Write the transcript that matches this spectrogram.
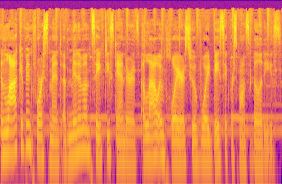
and lack of enforcement of minimum safety standards allow employers to avoid basic responsibilities.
